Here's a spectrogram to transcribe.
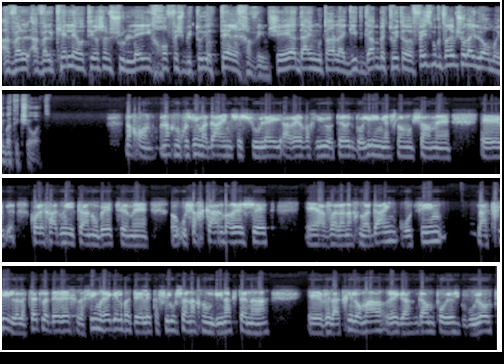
אבל, אבל כן להותיר שם שולי חופש ביטוי יותר רחבים, שיהיה עדיין מותר להגיד גם בטוויטר ופייסבוק דברים שאולי לא אומרים בתקשורת. נכון, אנחנו חושבים עדיין ששולי הרווח יהיו יותר גדולים, יש לנו שם, כל אחד מאיתנו בעצם הוא שחקן ברשת, אבל אנחנו עדיין רוצים להתחיל, לצאת לדרך, לשים רגל בדלת, אפילו שאנחנו מדינה קטנה, אה, ולהתחיל לומר, רגע, גם פה יש גבולות,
